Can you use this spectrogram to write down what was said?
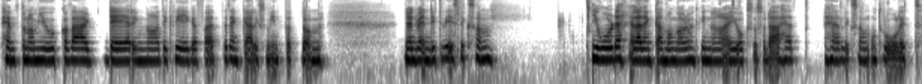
hämtar några mjuka värderingar till kriget för att jag tänker liksom inte att de nödvändigtvis liksom gjorde. Eller jag tänker att många av de kvinnorna är ju också sådär helt, helt liksom otroligt,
